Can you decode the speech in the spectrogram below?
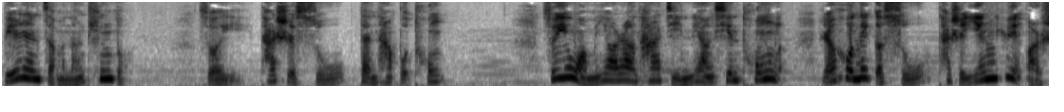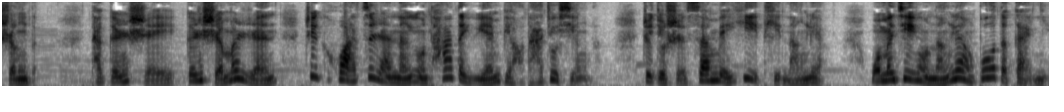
别人怎么能听懂？所以它是俗，但它不通。所以我们要让它尽量先通了，然后那个俗它是应运而生的，它跟谁、跟什么人，这个话自然能用他的语言表达就行了。这就是三位一体能量。我们借用能量波的概念。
